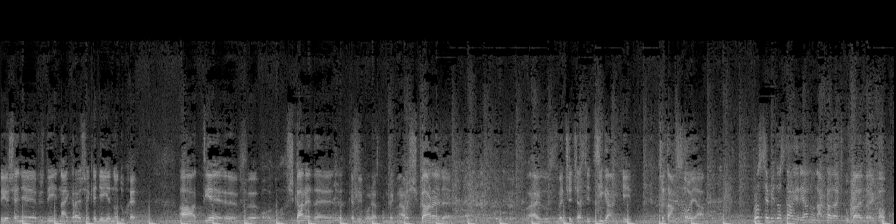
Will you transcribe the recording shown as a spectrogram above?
Riešenie je vždy najkrajšie, keď je jednoduché. A tie e, škaredé, keby boli aspoň pekné, ale škaredé, aj z väčšej časti cigánky, čo tam stoja, proste by dostali riadnu nakladačku pelendrekov.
